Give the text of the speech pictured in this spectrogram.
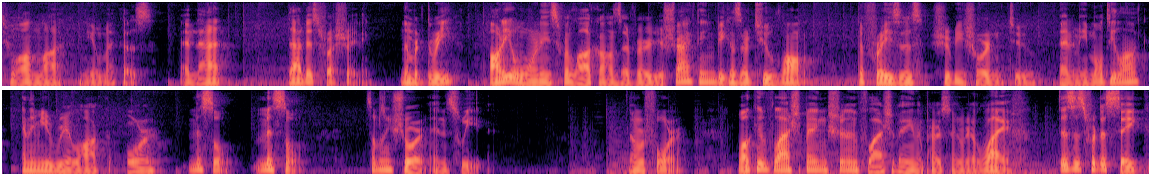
to unlock new mechas. And that that is frustrating. Number 3, audio warnings for lock-ons are very distracting because they're too long. The phrases should be shortened to enemy multi-lock, enemy rear lock, or missile, missile. Something short and sweet. Number 4. Welkin flashbang shouldn't flashbang the person in real life. This is for the sake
